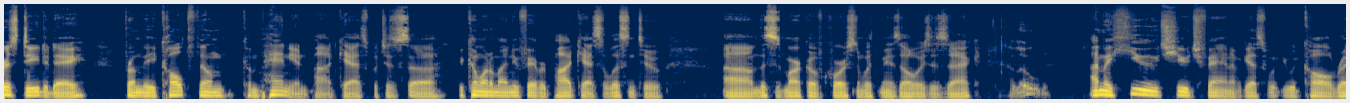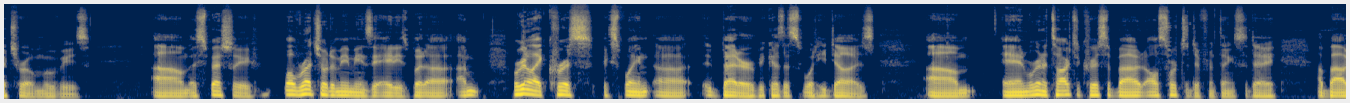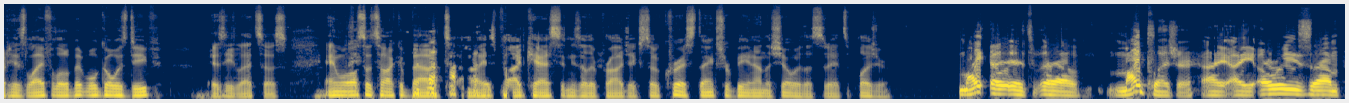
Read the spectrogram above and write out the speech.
We're here with Chris D today from the Cult Film Companion podcast, which has uh, become one of my new favorite podcasts to listen to. Um, this is Marco, of course, and with me, as always, is Zach. Hello. I'm a huge, huge fan of, I guess, what you would call retro movies. Um, especially, well, retro to me means the 80s, but uh, I'm we're gonna let Chris explain uh, it better because that's what he does. Um, and we're gonna talk to Chris about all sorts of different things today, about his life a little bit. We'll go as deep as he lets us, and we'll also talk about uh, his podcast and his other projects. So, Chris, thanks for being on the show with us today. It's a pleasure. My uh, it's uh, my pleasure. I I always um,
